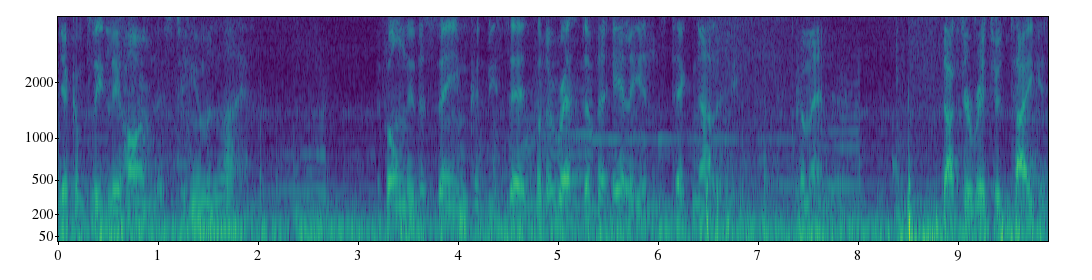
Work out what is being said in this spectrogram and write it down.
yet completely harmless to human life. If only the same could be said for the rest of the aliens' technology, Commander. Dr. Richard Tygan,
